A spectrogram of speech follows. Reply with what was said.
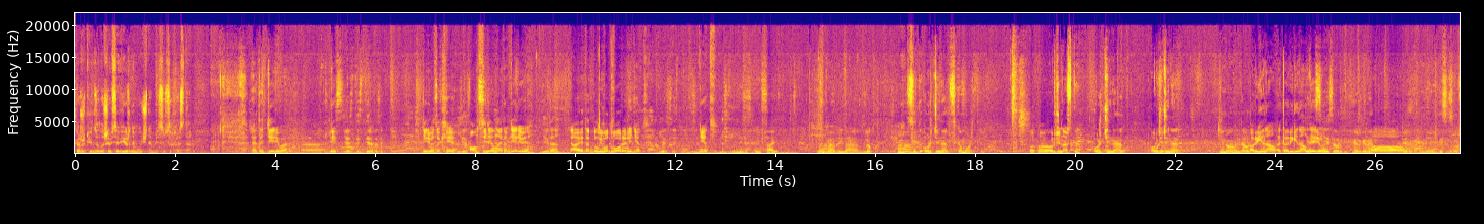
Кажуть, він залишився вірним учнем Ісуса Христа. Это дерево, э, Yes, yes, this дерево закрыто. дерево Закхея. Yes. Он сидел на этом дереве? Yes. Да? А это был его двор или нет? Yes, yes, yes. Нет. This inside. The look, it's the original sycamore tree. Оригинарское? Original. Original. You know, the Оригинал. Это оригинал yes, дерева. yes, Oh. дерево. This is what.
